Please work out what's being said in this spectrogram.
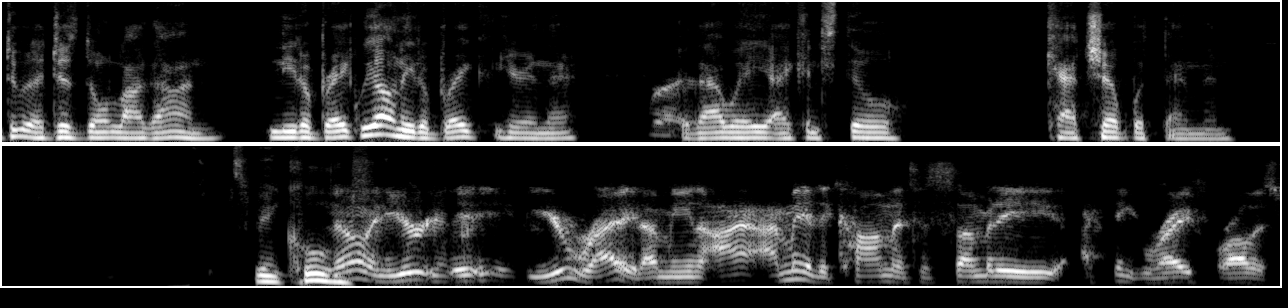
dude, I just don't log on. Need a break. We all need a break here and there, right. but that way I can still catch up with them and it's been cool. No, and you're eh, you're right. I mean, I, I made a comment to somebody I think right before all this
